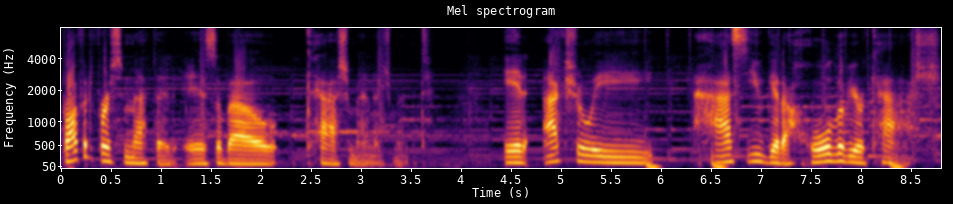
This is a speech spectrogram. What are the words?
profit first method is about cash management. It actually has you get a hold of your cash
